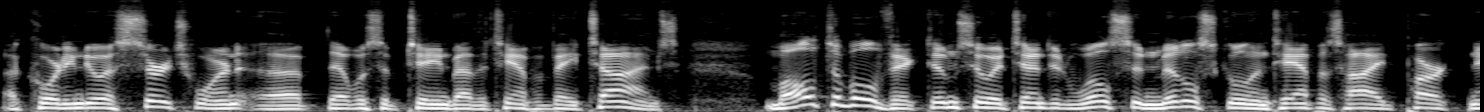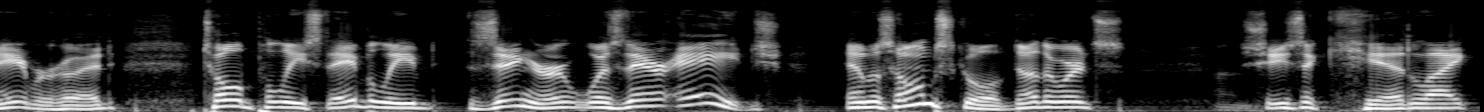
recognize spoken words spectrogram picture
according to a search warrant uh, that was obtained by the Tampa Bay Times. Multiple victims who attended Wilson Middle School in Tampa's Hyde Park neighborhood told police they believed Zinger was their age and was homeschooled. In other words, she's a kid like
